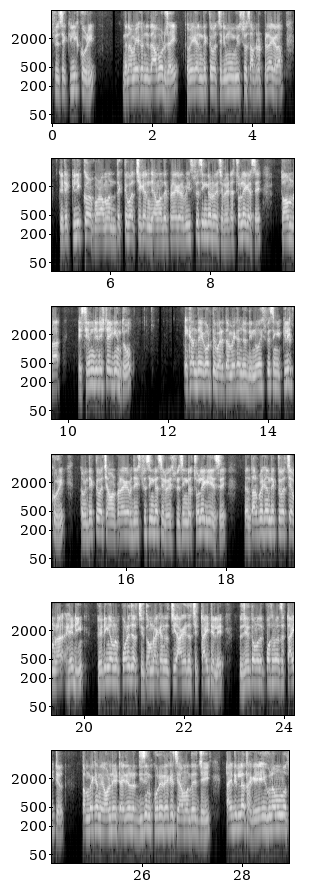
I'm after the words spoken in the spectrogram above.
স্পেসে ক্লিক করি দেন আমি এখন যদি আবার যাই, তো আমি এখানে দেখতে পাচ্ছি রিমুভ স্পেস আফটার প্যারাগ্রাফ তো এটা ক্লিক করার পর আমরা দেখতে পাচ্ছি এখানে যে আমাদের প্যারাগ্রাফ স্পেসিংটা রয়েছিল, এটা চলে গেছে। তো আমরা এই সেম জিনিসটাই কিন্তু এখান থেকে করতে পারি। তো আমি এখানে যদি নো স্পেসিং এ ক্লিক করি, তো আমি দেখতে পাচ্ছি আমার প্যারাগ্রাফ যে স্পেসিংটা ছিল স্পেসিংটা চলে গিয়েছে। তারপর এখানে দেখতে পাচ্ছি আমরা হেডিং তো হেডিং আমরা পরে যাচ্ছি, তো আমরা এখানে যাচ্ছি, আগে যাচ্ছি টাইটেলে তো যেহেতু আমাদের প্রথমে আছে টাইটেল তো আমরা এখানে অলরেডি টাইটেলটা ডিজাইন করে রেখেছি, আমাদের যেই টাইটেলটা থাকে, এগুলো মূলত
